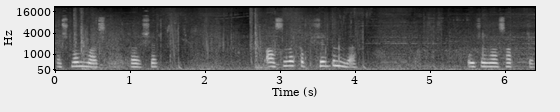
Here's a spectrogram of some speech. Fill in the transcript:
Kaçmam lazım arkadaşlar. Aslında kapışırdım da. O cana saptı.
